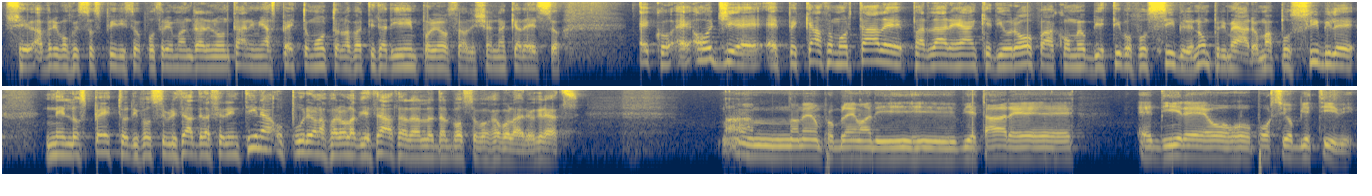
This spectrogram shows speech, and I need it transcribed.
se avremo questo spirito potremo andare lontani, mi aspetto molto la partita di Empoli, lo stavo dicendo anche adesso Ecco, eh, oggi è, è, peccato mortale parlare anche di Europa come obiettivo possibile, non primario, ma possibile nello spettro di possibilità della Fiorentina oppure è una parola vietata dal, dal vostro vocabolario? Grazie. Ma mm, non è un problema di vietare e dire o porsi obiettivi.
